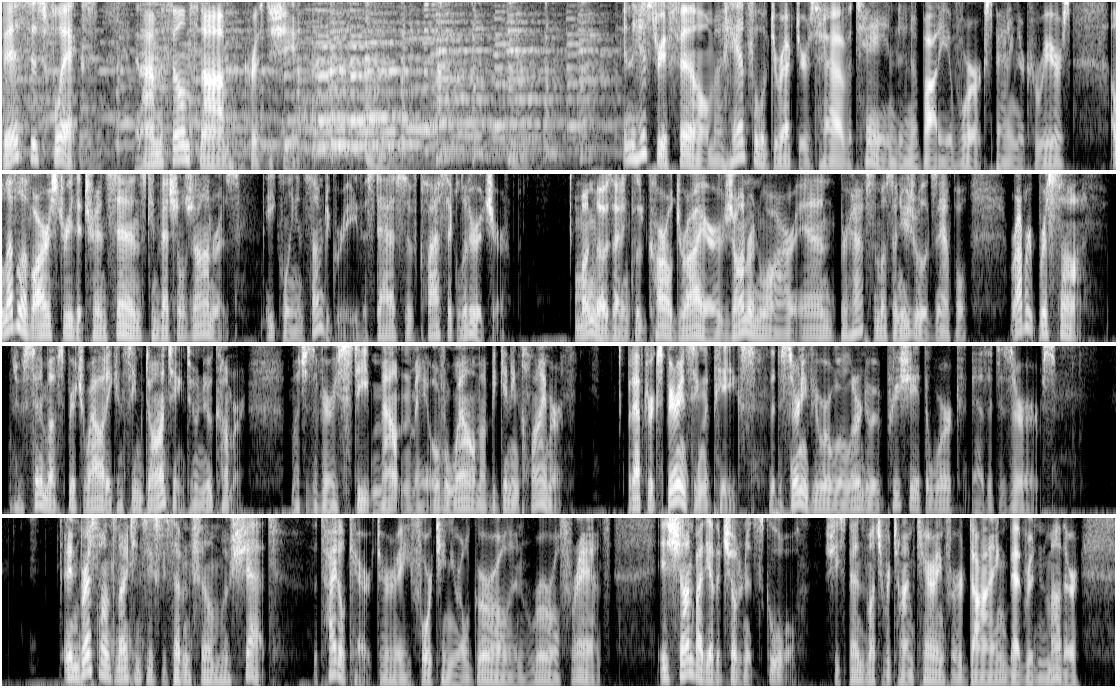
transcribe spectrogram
This is Flicks, and I'm the film snob, Krista Shield. In the history of film, a handful of directors have attained, in a body of work spanning their careers, a level of artistry that transcends conventional genres, equaling in some degree the status of classic literature. Among those, I'd include Carl Dreyer, Jean Renoir, and perhaps the most unusual example, Robert Bresson, whose cinema of spirituality can seem daunting to a newcomer, much as a very steep mountain may overwhelm a beginning climber. But after experiencing the peaks, the discerning viewer will learn to appreciate the work as it deserves. In Bresson's 1967 film Mouchette, the title character, a 14 year old girl in rural France, is shunned by the other children at school. She spends much of her time caring for her dying, bedridden mother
